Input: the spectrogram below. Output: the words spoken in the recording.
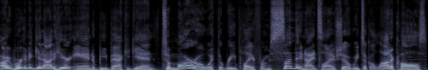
All right, we're going to get out of here and be back again tomorrow with the replay from Sunday night's live show. We took a lot of calls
